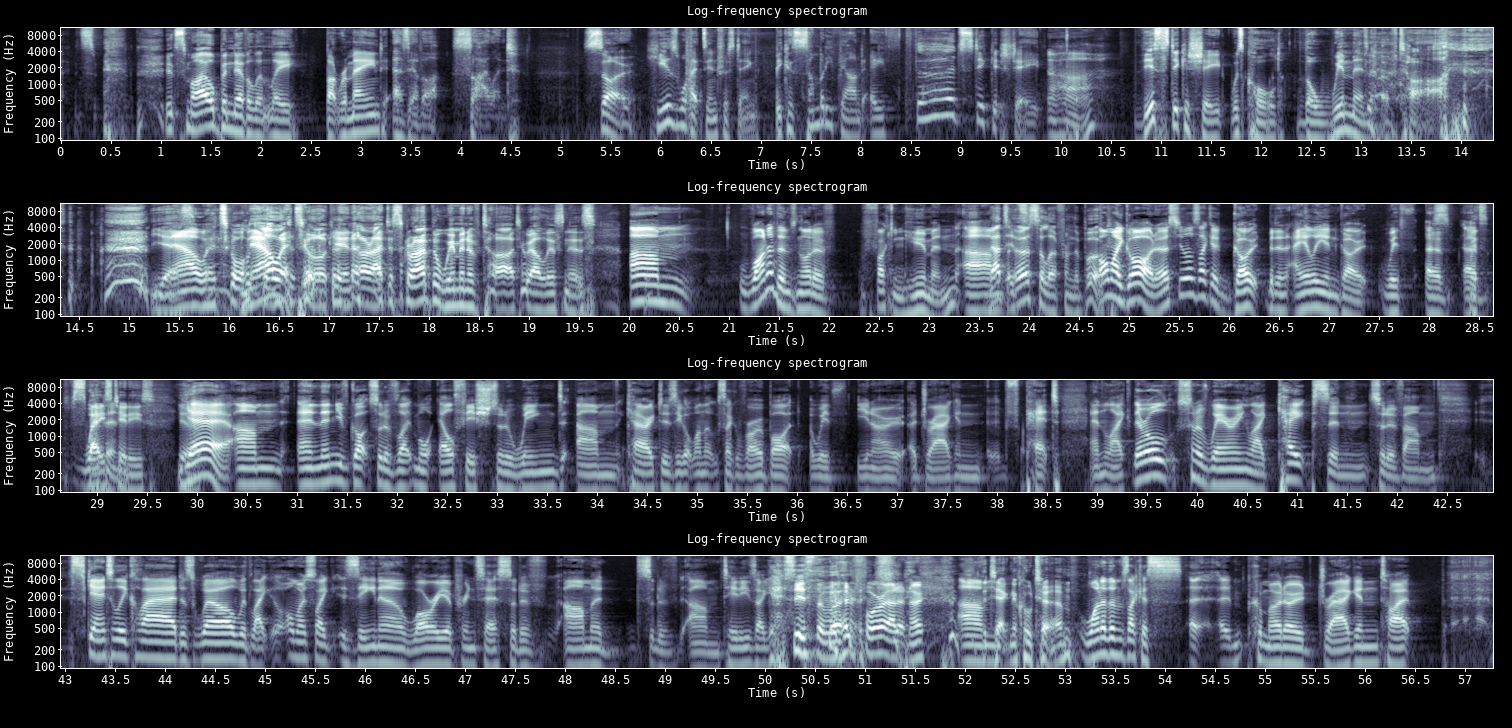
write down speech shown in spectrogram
it smiled benevolently, but remained as ever silent. So here's why it's interesting because somebody found a third sticker sheet. Uh huh. This sticker sheet was called The Women of Tar. yes. Now we're talking. Now we're talking. All right, describe the women of Tar to our listeners. Um, one of them's not a fucking human. Um, That's it's- Ursula from the book. Oh my god, Ursula's like a goat, but an alien goat with a, a with space weapon. titties. Yeah. Um, and then you've got sort of like more elfish, sort of winged um characters. You got one that looks like a robot with you know a dragon pet, and like they're all sort of wearing like capes and sort of um scantily clad as well, with like almost like Xena warrior princess sort of armored. Sort of um, titties, I guess, is the word for it. I don't know. Um, the technical term. one of them's like a Komodo dragon type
